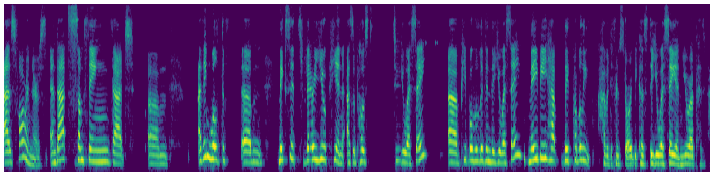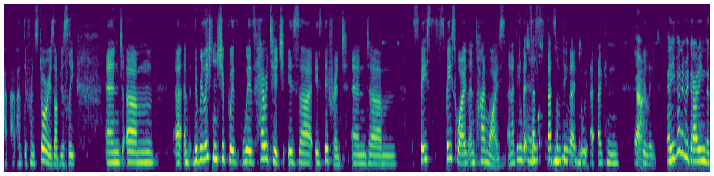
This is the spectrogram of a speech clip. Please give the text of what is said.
as foreigners. And that's something that um, I think will def- um, makes it very European as opposed to USA. Uh, people who live in the USA maybe have they probably have a different story because the USA and Europe has, have different stories, obviously, and um, uh, the relationship with with heritage is uh, is different and um, space space wise and time wise and i think that's that's, that's something that we, i can yeah. relate. And even regarding the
